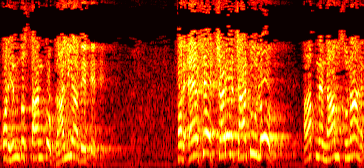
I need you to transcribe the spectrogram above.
और हिंदुस्तान को गालियाँ देते थे। और ऐसे चरण चाटू लोग आपने नाम सुना है।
